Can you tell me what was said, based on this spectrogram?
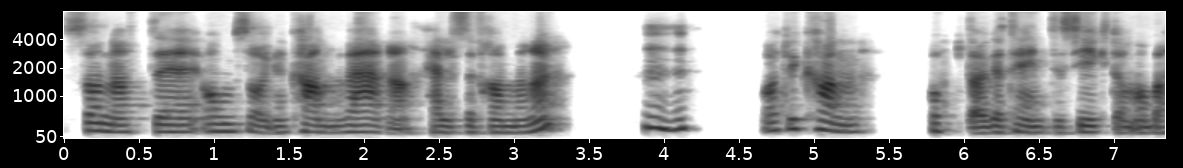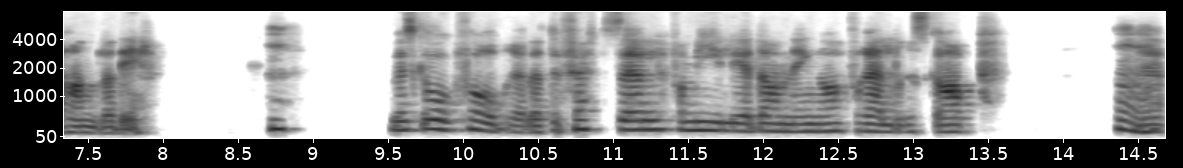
Sånn at eh, omsorgen kan være helsefremmende. Mm -hmm. Og at vi kan oppdage tegn til sykdom og behandle de. Mm. Vi skal òg forberede til fødsel, familiedanning og foreldreskap. Mm. Eh,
